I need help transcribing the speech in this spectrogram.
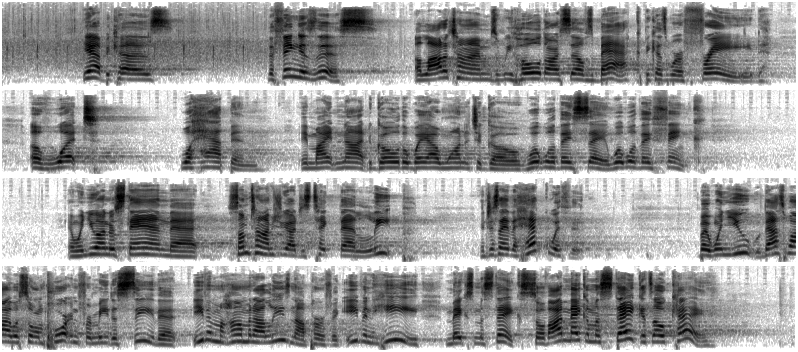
Yeah, because the thing is this a lot of times we hold ourselves back because we're afraid of what will happen. It might not go the way I want it to go. What will they say? What will they think? And when you understand that, sometimes you gotta just take that leap and just say, the heck with it. But when you, that's why it was so important for me to see that even Muhammad Ali's not perfect. Even he makes mistakes. So if I make a mistake, it's okay.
